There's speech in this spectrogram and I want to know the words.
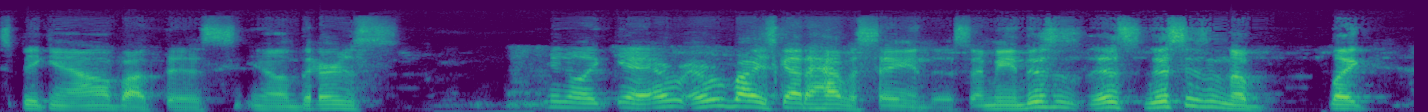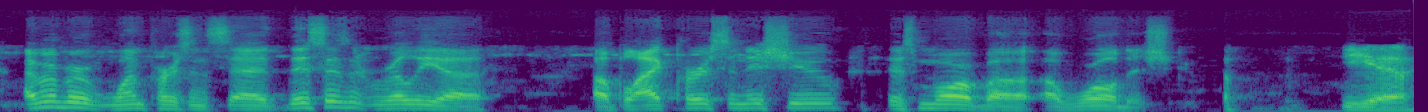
speaking out about this, you know, there's, you know, like yeah, everybody's got to have a say in this. I mean, this is this this isn't a like I remember one person said this isn't really a a black person issue. It's more of a, a world issue. Yeah,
